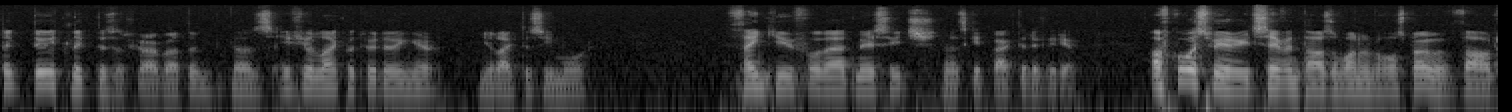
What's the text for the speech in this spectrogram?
click, do click the subscribe button because if you like what we're doing here, you like to see more. Thank you for that message. Let's get back to the video. Of course we reached 7100 horsepower without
